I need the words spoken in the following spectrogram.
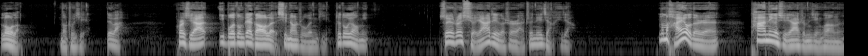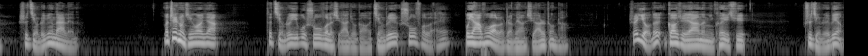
漏了，脑出血，对吧？或者血压一波动再高了，心脏出问题，这都要命。所以说血压这个事儿啊，真得讲一讲。那么还有的人，他那个血压什么情况呢？是颈椎病带来的。那这种情况下，他颈椎一不舒服了，血压就高；颈椎舒服了，哎，不压迫了，怎么样？血压是正常。所以有的高血压呢，你可以去治颈椎病。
